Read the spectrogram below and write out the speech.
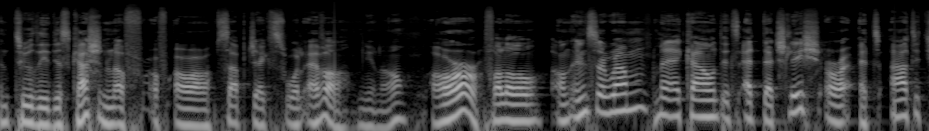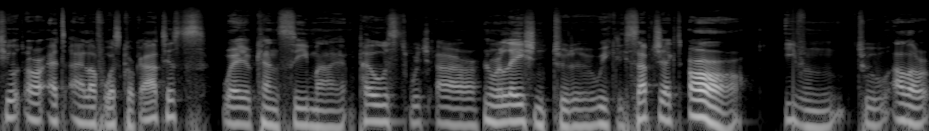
into the discussion of, of our subjects, whatever, you know. Or follow on Instagram. My account it's at that schlich or at Arteetude or at I Love West Cork Artists, where you can see my posts which are in relation to the weekly subject or even to other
